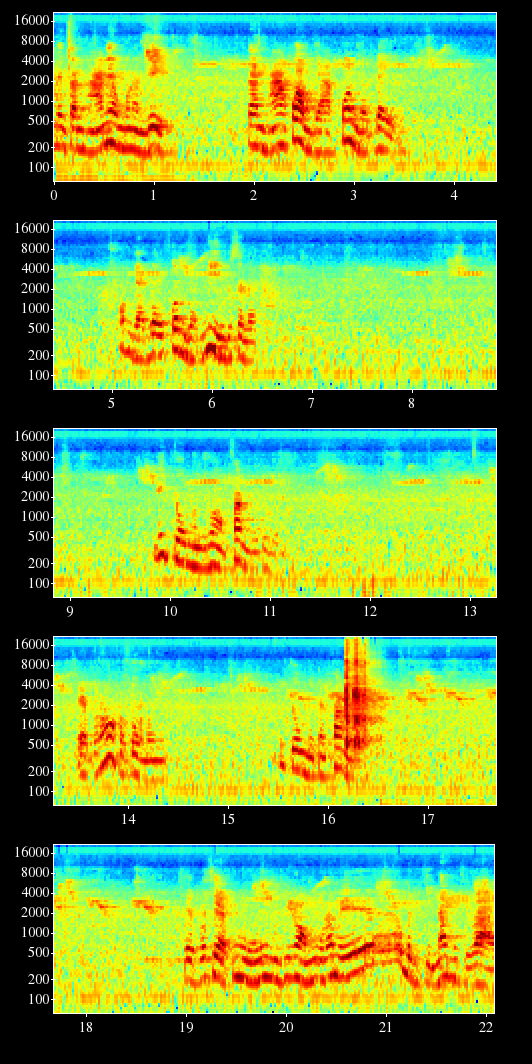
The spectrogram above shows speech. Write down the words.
เป็นตัณหาเนี่ยมันนั่นดิตัณหาความอยากความอยากได้ความอยากได้ความอยากมีไปซะแล้วนี่จงมันร้องฟังอยู่ดีแต่ปน้อเขาตรงมันนี่จงมันกันฟังแสบก็แสบหมูพี่น้องหมูน้ำเอ๊ะมันกินน้ำมันสิวาย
